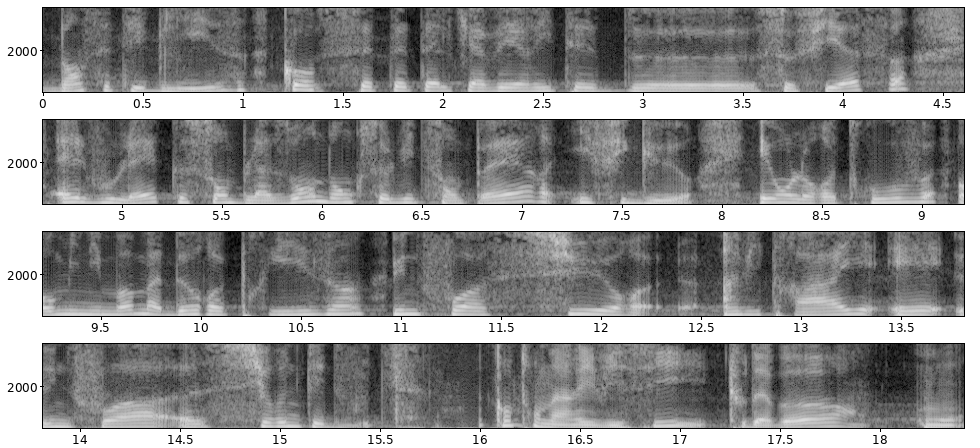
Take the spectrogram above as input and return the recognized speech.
dans cette église. Comme c'était elle qui avait hérité de ce fief, elle voulait que son blason, donc celui de son père, y figure. Et on le retrouve au minimum à deux reprises, une fois sur un vitrail et une fois euh, sur une clé de voûte. Quand on arrive ici, tout d'abord, on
